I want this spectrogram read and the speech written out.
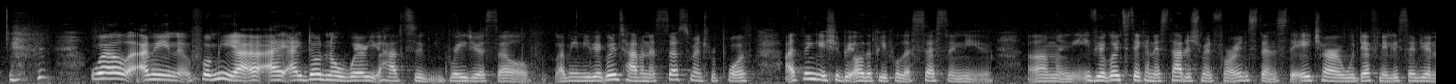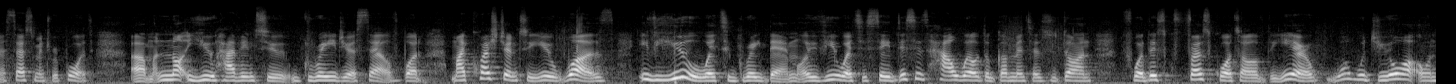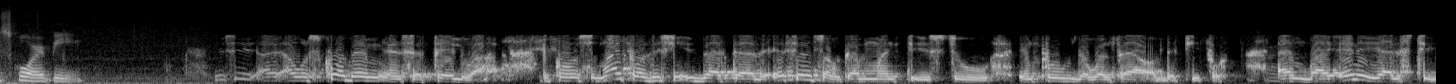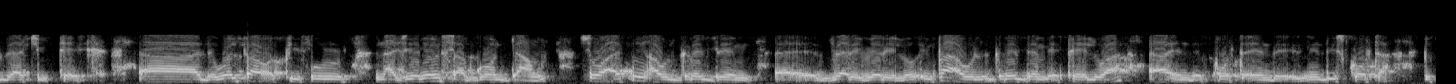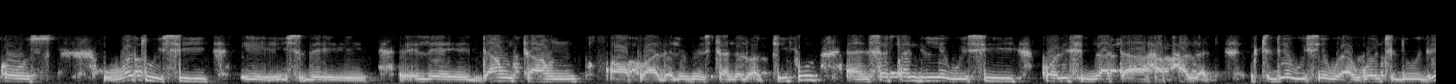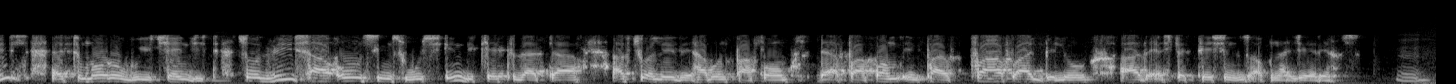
well, I mean, for me, I, I, I, don't know where you have to grade yourself. I mean, if you're going to have an assessment report, I think it should be other people assessing you. Um, if you're going to take an establishment, for instance, the HR would definitely send you an assessment report, um, not you having to grade yourself. But my question to you was, if you were to grade them or if you were to say this is how well the government has done for this first quarter of the year, what would your own score be? You see, I, I, will score them as a failure because my position is that uh, the essence of government is to improve the welfare of the people. And by any yardstick that you take, uh, the welfare of people, Nigerians have gone down. So I think I will grade them uh, very, very low. In fact, I will grade them a failure uh, in the quarter, in, the, in this quarter, because what we see is the, the downtown of uh, the living standard of people, and secondly, we see policies that are haphazard. Today we say we are going to do this, uh, tomorrow we change it. So these are all things which indicate that uh, actually they haven't performed. They have performed in far, far, far below uh, the expectations of Nigerians. Mm.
